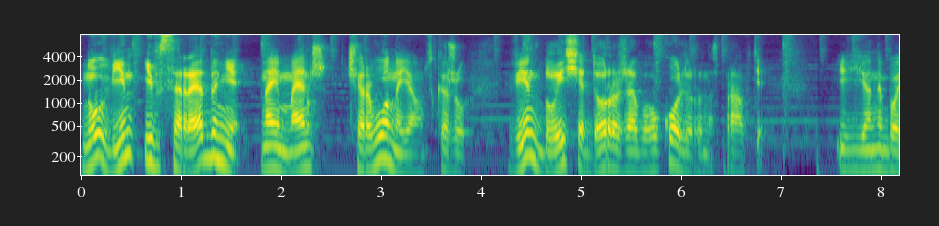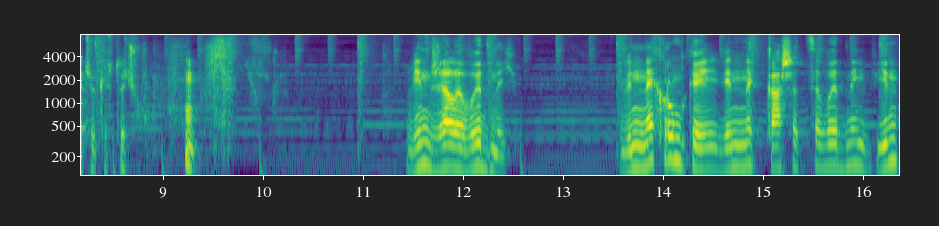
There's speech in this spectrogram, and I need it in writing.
Ну, він і всередині найменш червоний, я вам скажу. Він ближче до рожевого кольору, насправді. І я не бачу кісточку. Він желевидний. Він не хрумкий, він не кашецевидний, він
